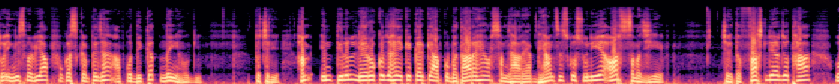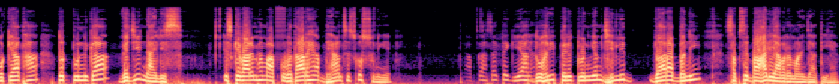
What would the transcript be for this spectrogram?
तो इंग्लिश पर भी आप फोकस करते जाएँ, आपको दिक्कत नहीं होगी। तो चलिए, हम इन तीनों लेयरों को जो है एक एक करके आपको बता रहे हैं और समझा रहे हैं। आप ध्यान से इसको सुनिए और समझिए। चलिए तो फ़र्स्ट लेयर जो था वो क्या था? तो टुनिका वेजिनाइलिस इसके बारे में हम आपको बता रहे हैं आप ध्यान से इसको सुनिए। आप कह सकते हैं कि यह दोहरी पेरिटोनियम झिल्ली द्वारा बनी सबसे बाहरी आवरण मानी जाती है।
